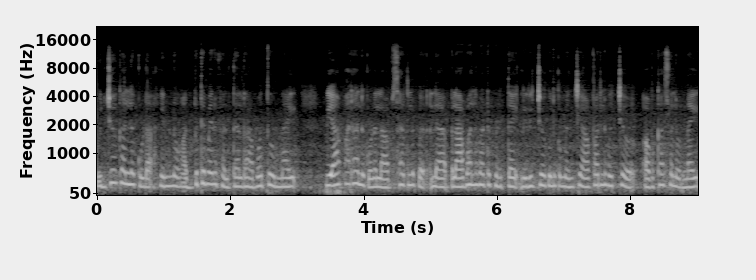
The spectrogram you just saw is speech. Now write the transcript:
ఉద్యోగాల్లో కూడా ఎన్నో అద్భుతమైన ఫలితాలు రాబోతూ ఉన్నాయి. వ్యాపారాలు కూడా లాభసార్లు లాభాల బాట పెడతాయి. నిరుద్యోగులకు మంచి ఆఫర్లు వచ్చే అవకాశాలు ఉన్నాయి.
